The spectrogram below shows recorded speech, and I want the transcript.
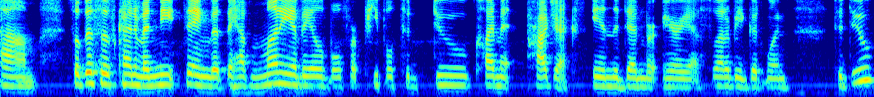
Um, so this is kind of a neat thing that they have money available for people to do climate projects in the Denver area. So that'll be a good one to do.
